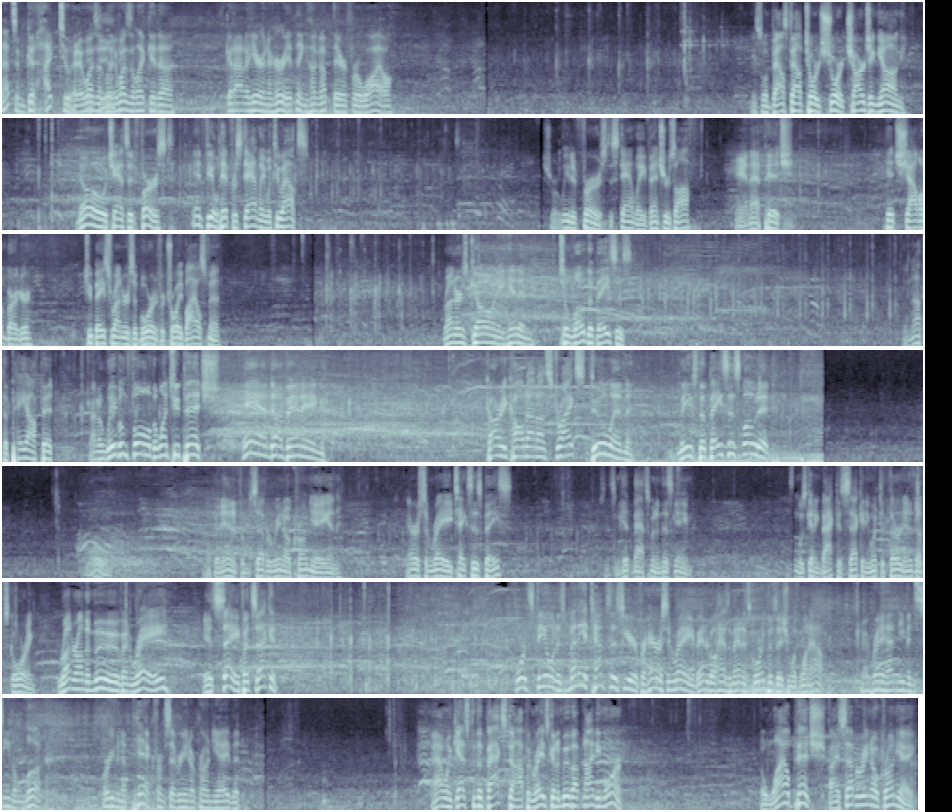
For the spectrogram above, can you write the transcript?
That's some good height to it. It wasn't. did. It, wasn't like it uh, got out of here in a hurry. That thing hung up there for a while. This one bounced out towards short, charging Young. No chance at first. Infield hit for Stanley with two outs. Short lead at first as Stanley ventures off. And that pitch hit Schallenberger. Two base runners aboard for Troy Bilesmith. Runners go, and he hit him to load the bases. Not the payoff pitch. Trying to leave him full. The one-two pitch. And of inning. Kari called out on strikes. Doolin leaves the bases loaded. Whoa. Up and in from Severino Cronier and Harrison Ray takes his base. Some hit batsmen in this game. Was getting back to second. He went to third, ended up scoring. Runner on the move, and Ray is safe at second. Fourth steal in as many attempts this year for Harrison Ray. Vanderbilt has a man in scoring position with one out. Ray hadn't even seen a look or even a pick from Severino Cronier, but That one gets to the backstop, and Ray's going to move up 90 more. A wild pitch by Severino Cronier.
